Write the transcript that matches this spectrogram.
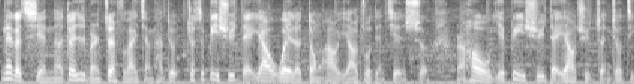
那个钱呢，对日本人政府来讲，他就就是必须得要为了冬奥也要做点建设，然后也必须得要去拯救自己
